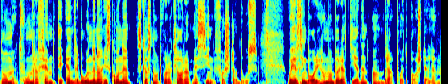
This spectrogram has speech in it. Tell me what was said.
De 250 äldreboendena i Skåne ska snart vara klara med sin första dos. Och i Helsingborg har man börjat ge den andra på ett par ställen.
